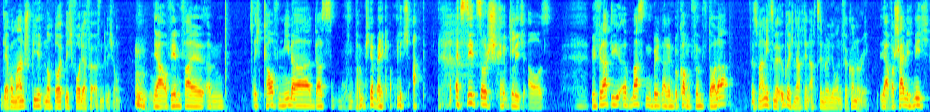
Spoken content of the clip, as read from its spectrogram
der Roman spielt noch deutlich vor der Veröffentlichung. Ja, auf jeden Fall. Ähm, ich kaufe Mina das Vampir-Make-up nicht ab. Es sieht so schrecklich aus. Wie viel hat die äh, Maskenbildnerin bekommen? 5 Dollar? Es war nichts mehr übrig nach den 18 Millionen für Connery. Ja, wahrscheinlich nicht.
